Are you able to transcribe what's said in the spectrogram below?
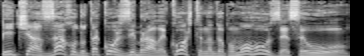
Під час заходу також зібрали кошти на допомогу ЗСУ.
